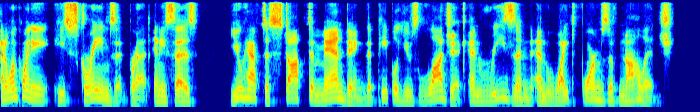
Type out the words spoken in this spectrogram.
and at one point, he he screams at Bret and he says, "You have to stop demanding that people use logic and reason and white forms of knowledge."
